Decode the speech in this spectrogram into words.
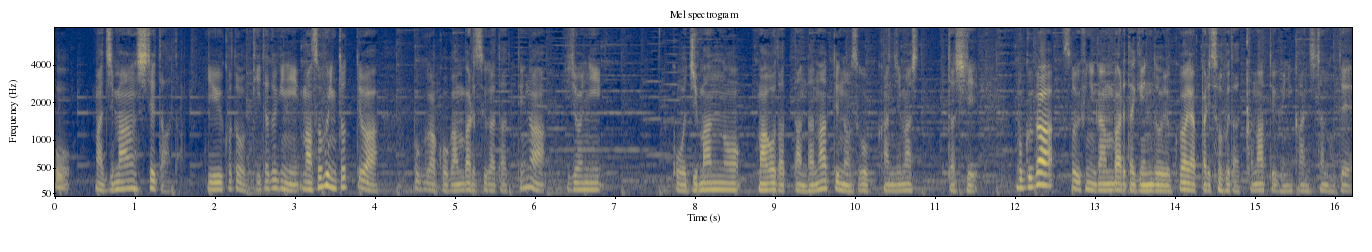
を、まあ、自慢してたということを聞いた時に、まあ、祖父にとっては僕がこう頑張る姿っていうのは非常にこう自慢の孫だったんだなっていうのをすごく感じましたし僕がそういうふうに頑張れた原動力はやっぱり祖父だったなというふうに感じたので。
